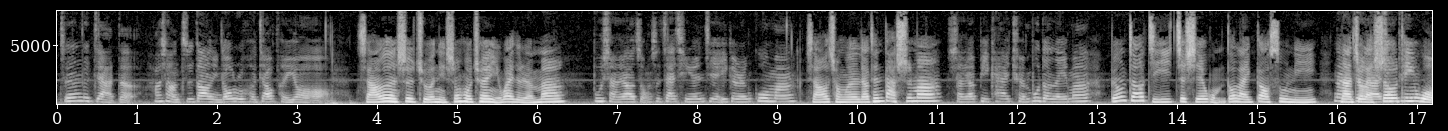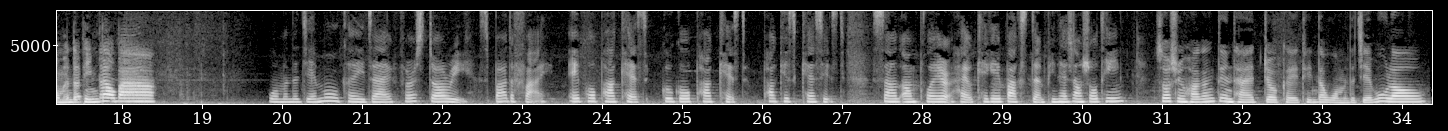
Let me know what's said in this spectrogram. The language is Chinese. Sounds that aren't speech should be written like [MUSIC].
真的假的？好想知道你都如何交朋友哦。想要认识除了你生活圈以外的人吗？不想要总是在情人节一个人过吗？想要成为聊天大师吗？想要避开全部的雷吗？不用着急，这些我们都来告诉你。那就来收听我们的频道吧。我们的节目可以在 First Story、Spotify、Apple Podcast、Google Podcast、Pocket Casts、Sound On Player 还有 KKBox 等平台上收听。搜寻华冈电台就可以听到我们的节目喽。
